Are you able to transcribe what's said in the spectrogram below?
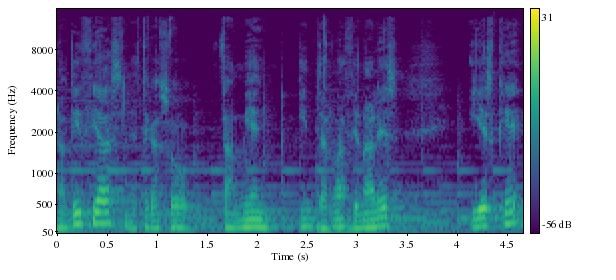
noticias, en este caso también internacionales, y es que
